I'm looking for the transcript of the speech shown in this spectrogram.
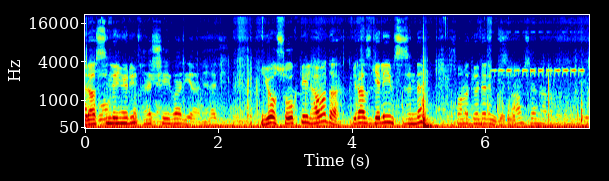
Biraz sizinle yürüyeyim. Her şey var yani. Her... Yok soğuk değil hava da. Biraz geleyim sizinle. Sonra dönerim geri. Tamam sen arabada buyur.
